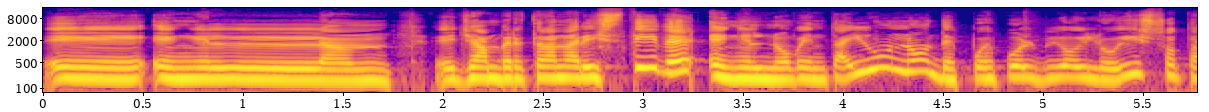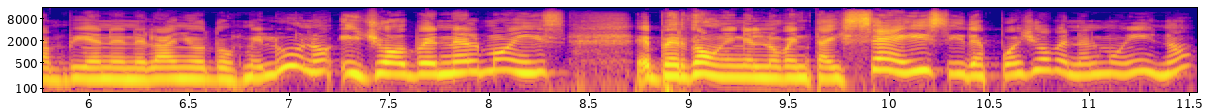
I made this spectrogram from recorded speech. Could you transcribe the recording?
eh, en el um, eh, Jean Bertrand Aristide en el 91, después volvió y lo hizo también en el año 2001, y Jovenel Moïse, eh, perdón, en el 96, y después Jovenel Moïse, ¿no?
